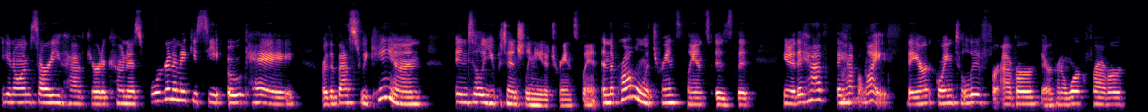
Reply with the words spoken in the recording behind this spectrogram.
you know, I'm sorry you have keratoconus. We're going to make you see okay or the best we can until you potentially need a transplant. And the problem with transplants is that you know they have they have a life they aren't going to live forever they aren't going to work forever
